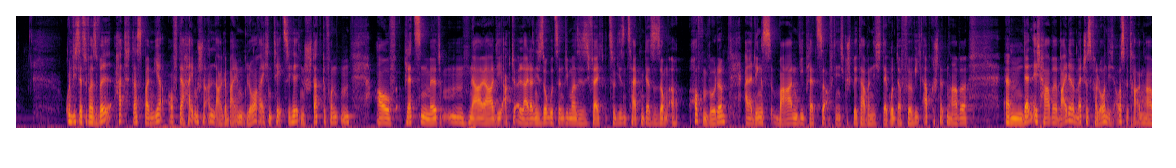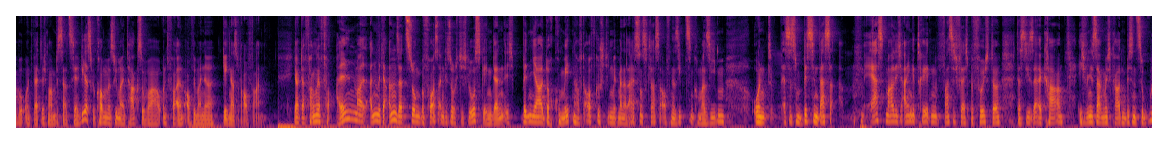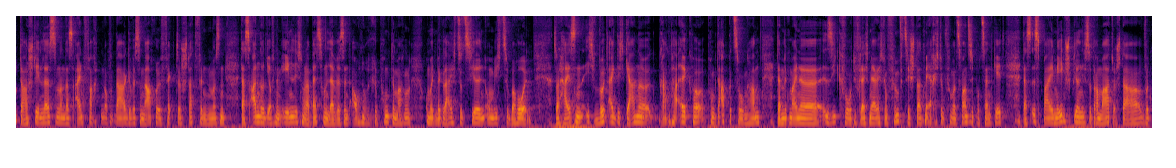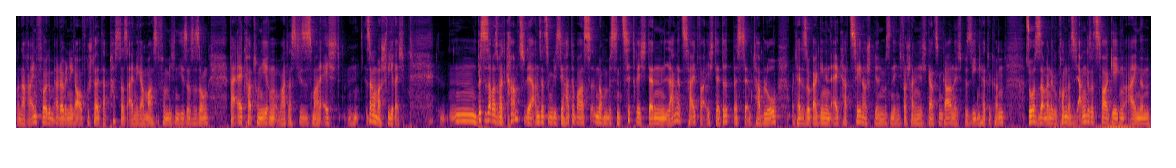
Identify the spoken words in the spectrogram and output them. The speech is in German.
Und wie es der Zufall so will, hat das bei mir auf der heimischen Anlage beim glorreichen TC Hilden stattgefunden. Auf Plätzen mit, hm, naja, die aktuell leider nicht so gut sind, wie man sie sich vielleicht zu diesem Zeitpunkt der Saison hoffen würde. Allerdings waren die Plätze, auf denen ich gespielt habe, nicht der Grund dafür, wie ich abgeschnitten habe. Ähm, denn ich habe beide Matches verloren, die ich ausgetragen habe und werde euch mal ein bisschen erzählen, wie das gekommen ist, wie mein Tag so war und vor allem auch, wie meine Gegner so drauf waren. Ja, da fangen wir vor allem mal an mit der Ansetzung, bevor es eigentlich so richtig losging. Denn ich bin ja doch kometenhaft aufgestiegen mit meiner Leistungsklasse auf eine 17,7 und es ist so ein bisschen das erstmalig eingetreten, was ich vielleicht befürchte, dass diese LK, ich will nicht sagen, mich gerade ein bisschen zu gut dastehen lässt, sondern dass einfach noch da gewisse Nachholeffekte stattfinden müssen, dass andere, die auf einem ähnlichen oder besseren Level sind, auch noch ihre Punkte machen, um mit mir gleich zu zielen, um mich zu überholen. Soll heißen, ich würde eigentlich gerne gerade ein paar LK-Punkte abgezogen haben, damit meine Siegquote vielleicht mehr Richtung 50 statt mehr Richtung 25 Prozent geht. Das ist bei Medienspielen nicht so dramatisch. Da wird man nach Reihenfolge mehr oder weniger aufgestellt. Da passt das einigermaßen für mich in dieser Saison. Bei LK-Turnieren war das dieses Mal echt, hm, sagen wir mal, schwierig. Hm, bis es aber soweit kam zu der Ansetzung, wie ich sie hatte, war es noch ein bisschen zittrig, denn lange Zeit war ich der Drittbeste im Tableau und hätte sogar gegen den LK-10er spielen müssen, den ich wahrscheinlich ganz und gar nicht besiegen hätte können. So ist es am Ende gekommen, dass ich angesetzt war gegen einen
